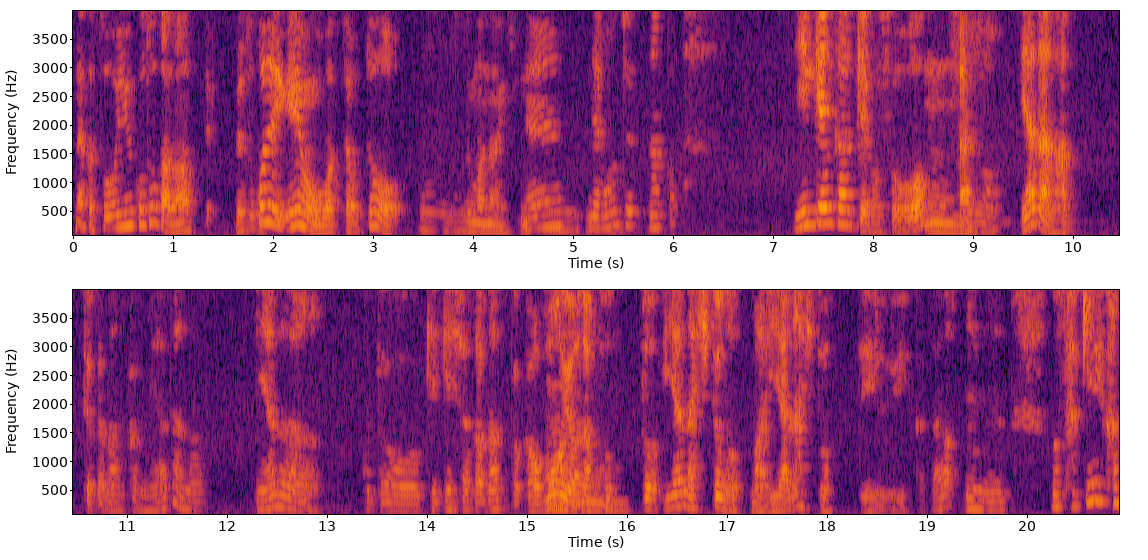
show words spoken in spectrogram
なんかそういうことかなって。で、そこでゲーム終わっちゃうと、うん進まないしね。うんで、本当になんか、人間関係もそう、うんあの、嫌だな、っていうかなんか嫌だな、嫌なことを経験しちゃったなとか思うようなこと、嫌な人の、まあ嫌な人っていう言い方？うんうん。の先に必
